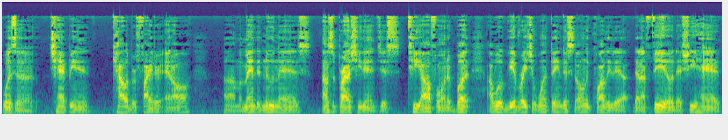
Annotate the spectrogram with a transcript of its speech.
was a champion caliber fighter at all. Um, Amanda Nunes I'm surprised she didn't just tee off on her. But I will give Rachel one thing. This is the only quality that that I feel that she had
